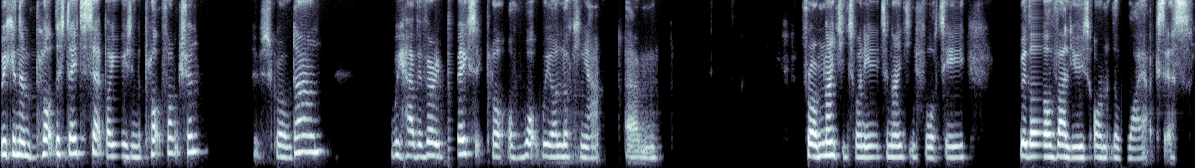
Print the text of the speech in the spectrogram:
We can then plot this data set by using the plot function. So scroll down, we have a very basic plot of what we are looking at um, from 1920 to 1940 with our values on the y-axis.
